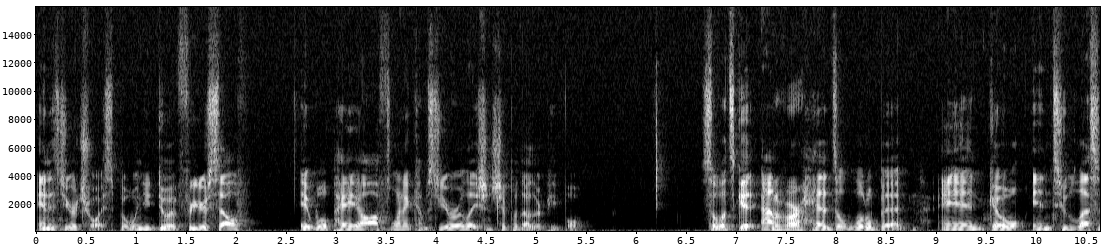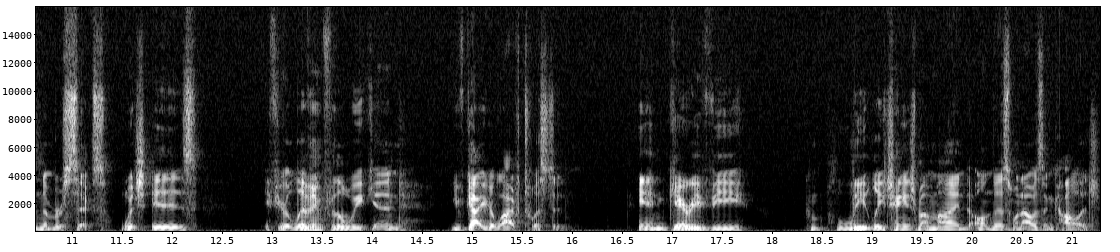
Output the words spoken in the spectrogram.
And it's your choice. But when you do it for yourself, it will pay off when it comes to your relationship with other people. So let's get out of our heads a little bit and go into lesson number six, which is if you're living for the weekend, you've got your life twisted. And Gary Vee completely changed my mind on this when I was in college.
